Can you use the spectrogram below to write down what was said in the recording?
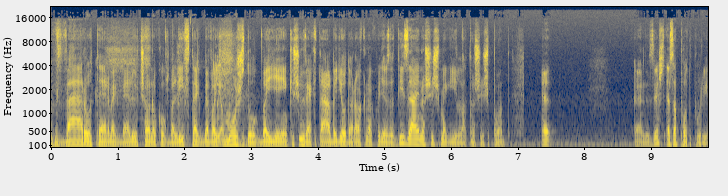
várótermekbe, előcsarnokokba, liftekbe, vagy a mosdókba, így ilyen kis üvegtálba így odaraknak, hogy ez a dizájnos is, meg illatos is pont elnézést, ez a potpuri.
